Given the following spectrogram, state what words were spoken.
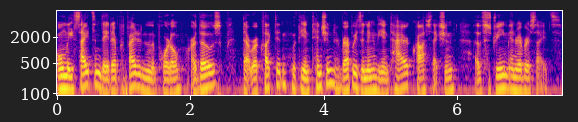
only sites and data provided in the portal are those that were collected with the intention of representing the entire cross-section of stream and river sites.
